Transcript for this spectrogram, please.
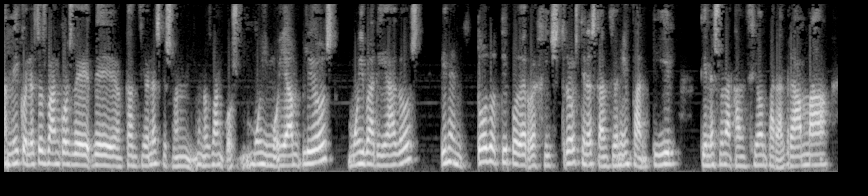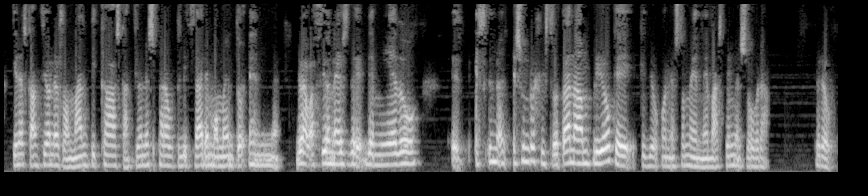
A mí con estos bancos de, de canciones, que son unos bancos muy, muy amplios, muy variados, tienen todo tipo de registros. Tienes canción infantil, tienes una canción para drama, tienes canciones románticas, canciones para utilizar en momentos, en grabaciones de, de miedo. Eh, Es, una- es un registro tan amplio que, que yo con esto me, me basta y me sobra. Pero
